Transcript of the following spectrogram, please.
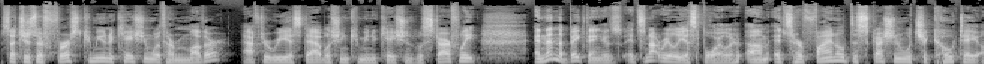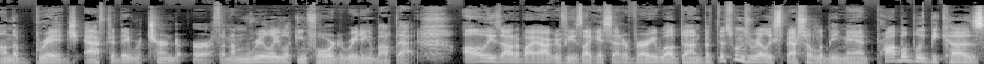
such as her first communication with her mother after reestablishing communications with Starfleet. And then the big thing is, it's not really a spoiler. Um, it's her final discussion with Chakotay on the bridge after they return to Earth. And I'm really looking forward to reading about that. All these autobiographies, like I said, are very well done, but this one's really special to me, man. Probably because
